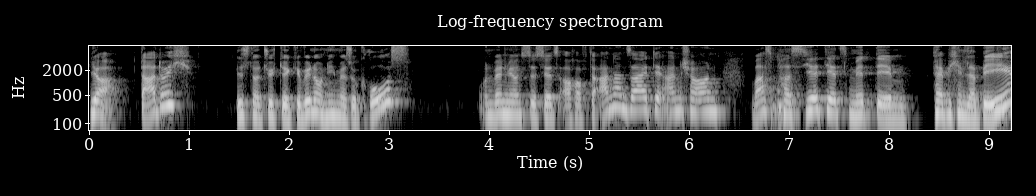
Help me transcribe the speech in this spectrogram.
Ja, dadurch ist natürlich der Gewinn auch nicht mehr so groß. Und wenn wir uns das jetzt auch auf der anderen Seite anschauen, was passiert jetzt mit dem Teppichhändler B?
